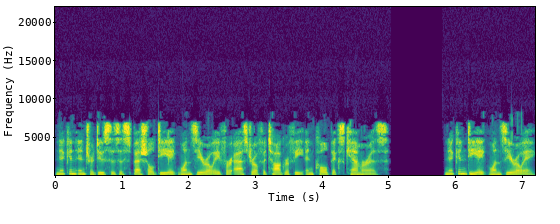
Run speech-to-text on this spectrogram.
Nikon introduces a special D810A for astrophotography and Coolpix cameras. Nikon D810A,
